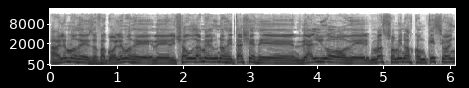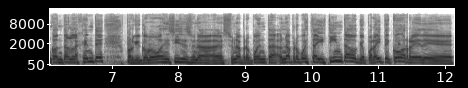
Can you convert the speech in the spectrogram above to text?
Hablemos de eso, Facu, hablemos del show, dame algunos detalles de, de algo o de más o menos con qué se va a encontrar la gente, porque como vos decís es una, es una propuesta, una propuesta distinta o que por ahí te corre de,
